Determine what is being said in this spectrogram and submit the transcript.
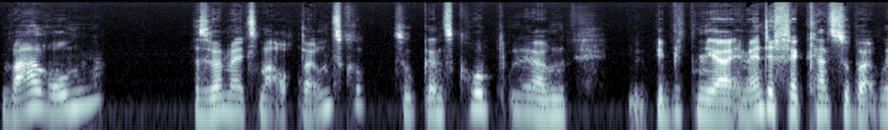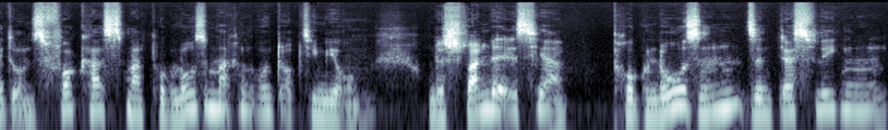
warum, also wenn man jetzt mal auch bei uns guckt, so ganz grob, ähm, wir bieten ja, im Endeffekt kannst du mit uns Forecast mal Prognose machen und Optimierung. Und das Spannende ist ja, Prognosen sind deswegen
